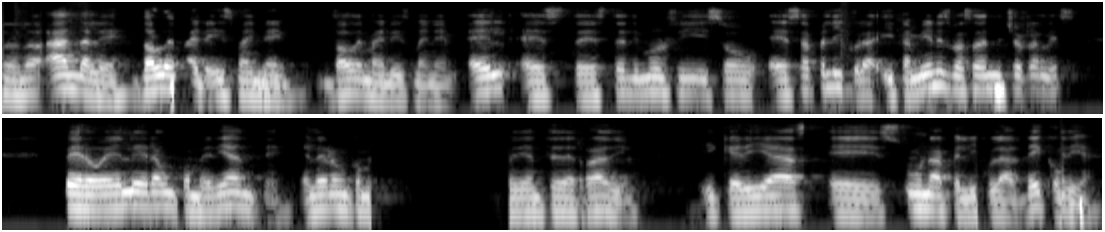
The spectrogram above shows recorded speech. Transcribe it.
no, no, ándale, Dolomite is my name. Dolomite is my name. Él, este, este Eddie Murphy hizo esa película y también es basada en hechos reales, pero él era un comediante, él era un comediante de radio y quería es una película de comedia.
